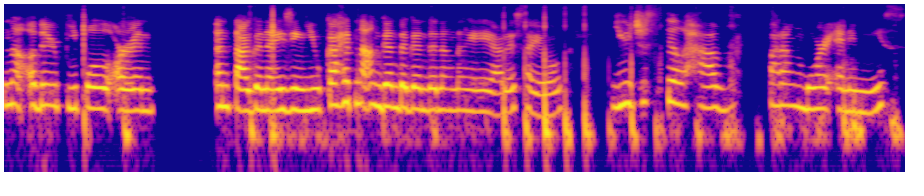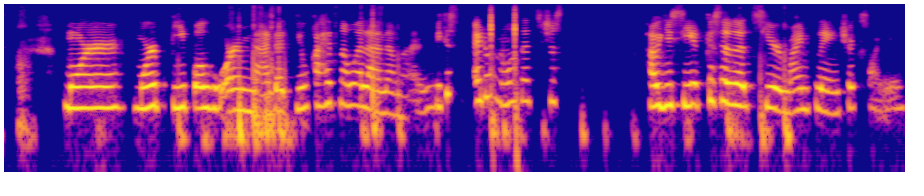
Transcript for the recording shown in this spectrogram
na other people aren't antagonizing you, kahit na ang ganda-ganda ng nangyayari sa'yo, you just still have parang more enemies, more more people who are mad at you kahit na wala naman. Because I don't know, that's just how you see it kasi that's your mind playing tricks on you.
